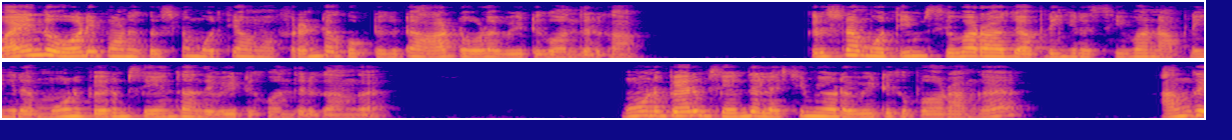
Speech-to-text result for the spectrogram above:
பயந்து ஓடிப்போன கிருஷ்ணமூர்த்தி அவன் ஃப்ரெண்டை கூப்பிட்டுக்கிட்டு ஆட்டோவில் வீட்டுக்கு வந்திருக்கான். கிருஷ்ணமூர்த்தியும், சிவராஜ் அப்படிங்கிற சிவன் அப்படிங்கிற மூணு பேரும் சேர்ந்து அந்த வீட்டுக்கு வந்திருக்காங்க. மூணு பேரும் சேர்ந்து லட்சுமியோட வீட்டுக்கு போகிறாங்க அங்கே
